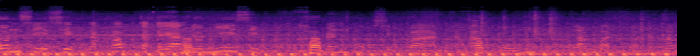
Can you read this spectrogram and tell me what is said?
คน 40 นะครับ จักรยานยนต์ครับ20เป็น 60 บาทนะคครัรับบผม รับบัตรก่อนนะครับ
